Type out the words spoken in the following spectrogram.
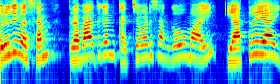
ഒരു ദിവസം പ്രവാചകൻ കച്ചവട സംഘവുമായി യാത്രയായി.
